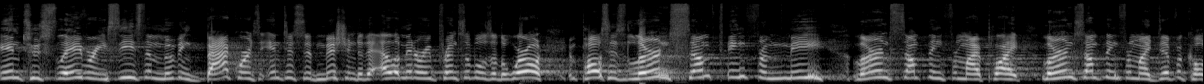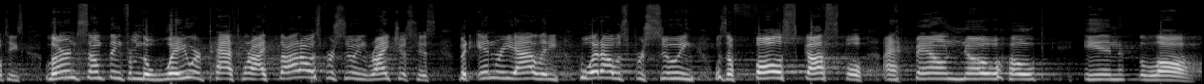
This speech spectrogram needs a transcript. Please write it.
into slavery. He sees them moving backwards into submission to the elementary principles of the world. And Paul says, Learn something from me. Learn something from my plight. Learn something from my difficulties. Learn something from the wayward path where I thought I was pursuing righteousness, but in reality, what I was pursuing was a false gospel. I found no hope in the law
